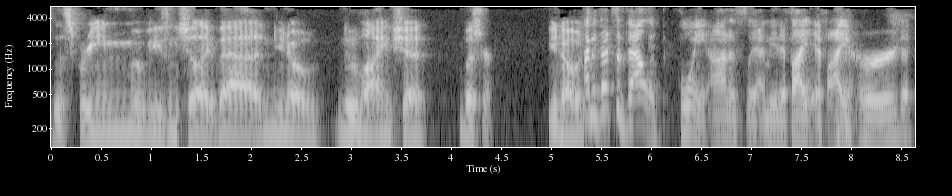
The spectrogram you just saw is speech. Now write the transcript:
the Scream movies and shit like that, and you know, New Line shit. But Sure. you know, I mean, that's a valid point, honestly. I mean, if I if I heard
